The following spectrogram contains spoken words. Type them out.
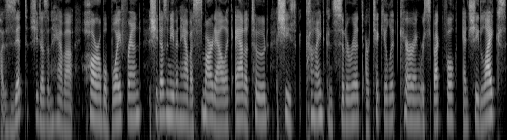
a zit. She doesn't have a horrible boyfriend. She doesn't even have a smart aleck attitude. She's kind, considerate, articulate, caring, respectful, and she likes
